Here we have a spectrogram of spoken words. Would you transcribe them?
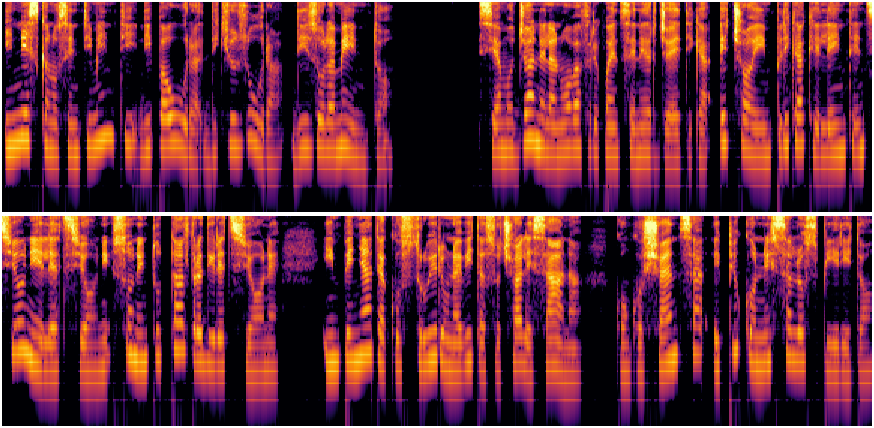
innescano sentimenti di paura, di chiusura, di isolamento. Siamo già nella nuova frequenza energetica e ciò implica che le intenzioni e le azioni sono in tutt'altra direzione, impegnate a costruire una vita sociale sana, con coscienza e più connessa allo spirito,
